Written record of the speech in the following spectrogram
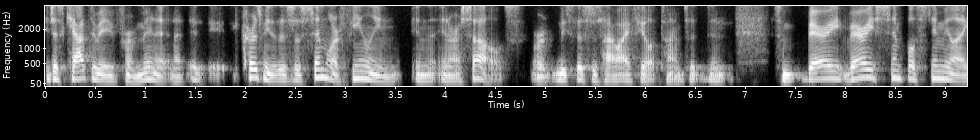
it just captivated me for a minute. And it, it occurs to me that there's a similar feeling in in ourselves or at least this is how i feel at times some very very simple stimuli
